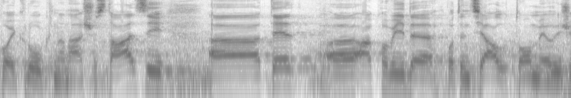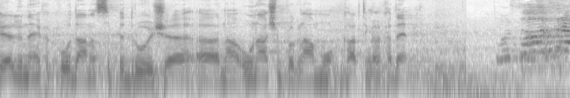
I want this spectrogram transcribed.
koji krug na našoj stazi, e, te e, ako vide potencijal u tome ili želju nekakvu, da nam se pridruže na, u našem programu Karting Akademije. Outra.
